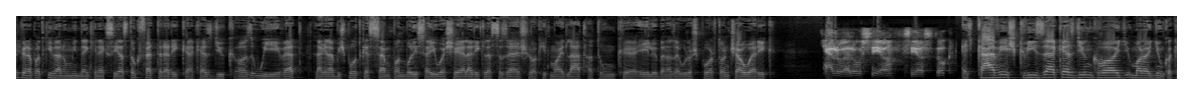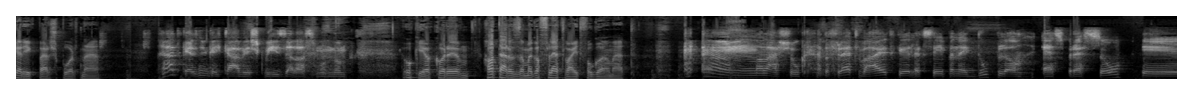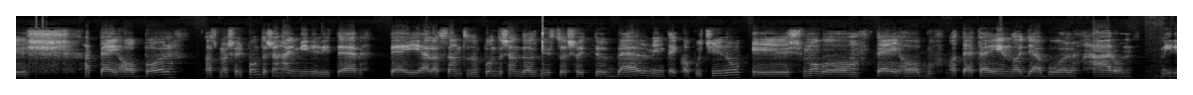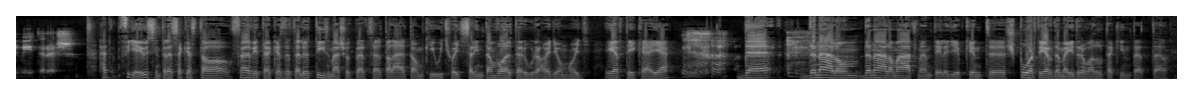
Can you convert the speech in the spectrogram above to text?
Szép napot kívánunk mindenkinek, sziasztok! Fetter Erikkel kezdjük az új évet, legalábbis podcast szempontból, hiszen jó eséllyel Erik lesz az első, akit majd láthatunk élőben az Eurosporton. Ciao Erik! Hello, hello, szia! Sziasztok! Egy kávés kvízzel kezdjünk, vagy maradjunk a kerékpársportnál? Hát kezdjünk egy kávés kvízzel, azt mondom. Oké, okay, akkor határozza meg a flat white fogalmát. Lássuk, hát a flat white kérlek szépen egy dupla espresso, és hát tejhabbal, azt most, hogy pontosan hány milliliter tejjel, azt nem tudom pontosan, de az biztos, hogy többel, mint egy cappuccino, és maga a tejhab a tetején nagyjából három milliméteres. Hát figyelj, őszinte leszek, ezt a felvétel kezdet előtt 10 másodperccel találtam ki, úgyhogy szerintem Walter úrra hagyom, hogy értékelje. De, de, nálam, de nálam átmentél egyébként sport érdemeidre való tekintettel.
